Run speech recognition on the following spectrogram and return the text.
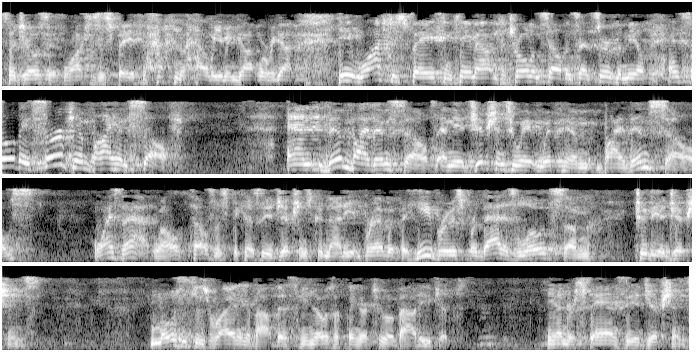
So Joseph washes his face. I don't know how we even got where we got. He washed his face and came out and controlled himself and said, Serve the meal. And so they served him by himself. And them by themselves, and the Egyptians who ate with him by themselves. Why is that? Well, it tells us because the Egyptians could not eat bread with the Hebrews, for that is loathsome to the Egyptians. Moses is writing about this. He knows a thing or two about Egypt. He understands the Egyptians.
